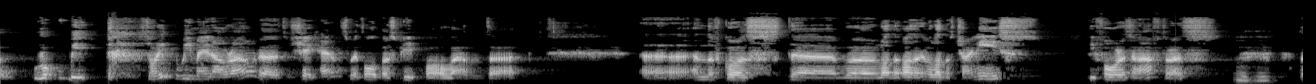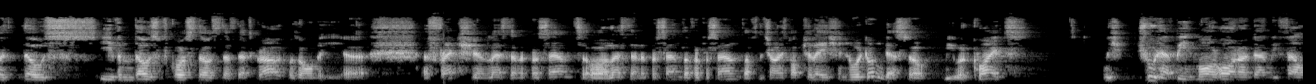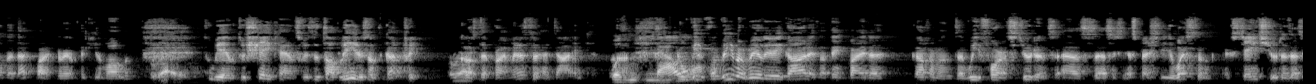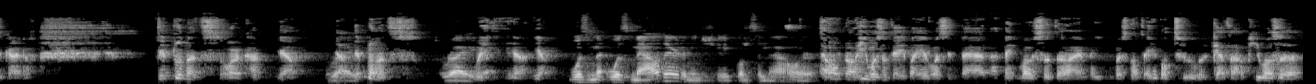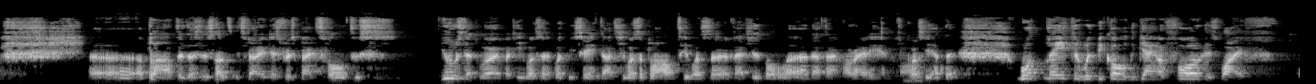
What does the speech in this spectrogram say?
we sorry, we made our round uh, to shake hands with all those people, and and of course there were a lot of other, a lot of Chinese before us and after us. Mm-hmm. But those, even those, of course, those that, that crowd was only uh, a fraction, less than a percent, or less than a percent of a percent of the Chinese population who were doing this. So we were quite, we should have been more honored than we felt at that particular moment Right. to be able to shake hands with the top leaders of the country because the prime minister had died. Was Mao So we, we were really regarded, I think, by the government, uh, we foreign students, as, as especially the Western exchange students, as a kind of diplomats or yeah, Right. yeah, diplomats. Right. With, yeah, yeah. Was was Mao there? I mean, did you get a glimpse of Mao? Or No, no, he wasn't able. It wasn't bad. I think most of the time he was not able to get up. He was a uh, a plant. It is not. It's very disrespectful to use that word, but he was a, what we say in Dutch. He was a plant. He was a vegetable uh, at that time already. And of course, he had the what later would be called the Gang of Four. His wife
